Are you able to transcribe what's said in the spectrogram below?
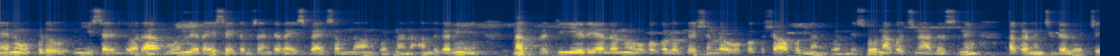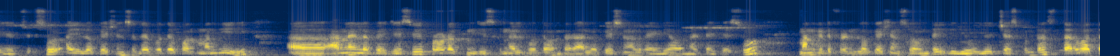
నేను ఇప్పుడు ఈ సైడ్ ద్వారా ఓన్లీ రైస్ ఐటమ్స్ అంటే రైస్ బ్యాగ్స్ అమ్ముదాం అనుకుంటున్నాను. అందుకని నాకు ప్రతి ఏరియాలోనూ ఒక్కొక్క లొకేషన్లో ఒక్కొక్క షాప్ ఉందనుకోండి. సో నాకు వచ్చిన ఆర్డర్స్ని అక్కడ నుంచి డెలివర్ చేయొచ్చు. సో ఈ లొకేషన్స్. లేకపోతే కొంతమంది ఆన్లైన్లో పే చేసి ప్రోడక్ట్ని తీసుకుని వెళ్ళిపోతూ ఉంటారు. ఆ లొకేషన్ వాళ్ళకి ఐడియా ఉన్నట్టయితే. సో మనకి డిఫరెంట్ లొకేషన్స్లో ఉంటే ఇది యూజ్ చేసుకుంటాం. తర్వాత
